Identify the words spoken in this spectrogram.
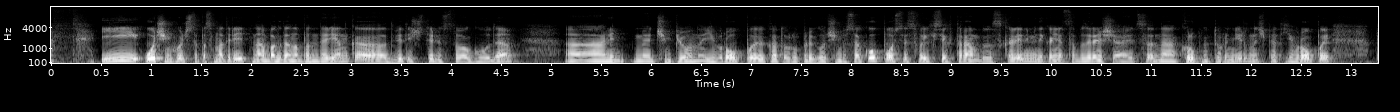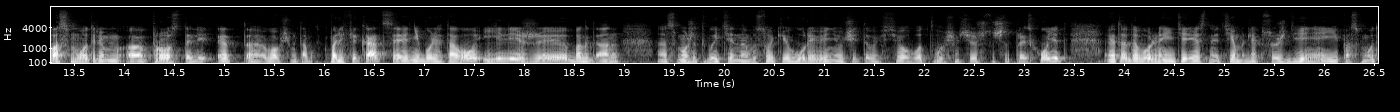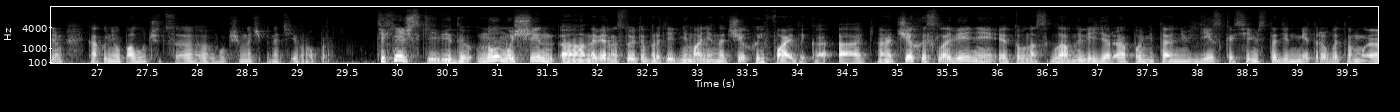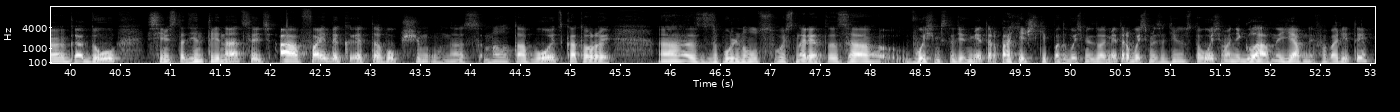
И очень хочется посмотреть на Богдана Бондаренко 2014 года. А, чемпиона Европы, который прыгал очень высоко, после своих всех травм с коленами наконец-то возвращается на крупный турнир, на чемпионат Европы. Посмотрим, а, просто ли это, в общем, там квалификация, не более того, или же Богдан а, сможет выйти на высокий уровень, учитывая все, вот, в общем, все, что сейчас происходит. Это довольно интересная тема для обсуждения, и посмотрим, как у него получится, в общем, на чемпионате Европы. Технические виды. Ну, мужчин, а, наверное, стоит обратить внимание на Чеха и Файдека. А, а, Чех и Словения это у нас главный лидер по метанию диска, 71 метр в этом э, году, 71-13. А Файдек это, в общем, у нас молотобоец, который запульнул свой снаряд за 81 метр, практически под 82 метра, 81-98, они главные явные фавориты.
